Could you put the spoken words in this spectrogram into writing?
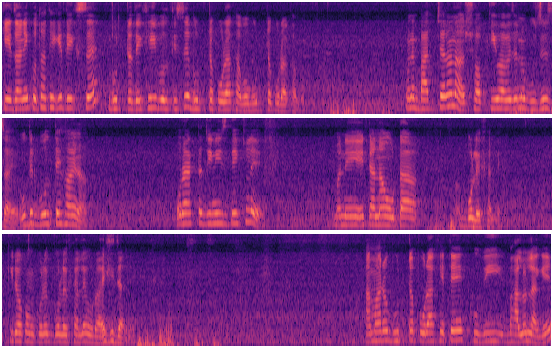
কে জানি কোথা থেকে দেখছে ভুট্টা দেখেই বলতিছে ভুট্টা পোড়া খাব ভুট্টা পোড়া খাব। মানে বাচ্চারা না সব কীভাবে যেন বুঝে যায় ওদের বলতে হয় না। ওরা একটা জিনিস দেখলে মানে এটা না ওটা বলে ফেলে। কীরকম করে বলে ফেলে ওরাই জানে। আমারও ভুট্টা পোড়া খেতে খুবই ভালো লাগে।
